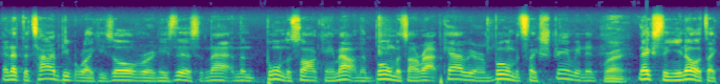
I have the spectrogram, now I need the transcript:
and at the time, people were like, "He's over," and he's this and that, and then boom, the song came out, and then boom, it's on RapCaviar, and boom, it's like streaming, and Right. next thing you know, it's like,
